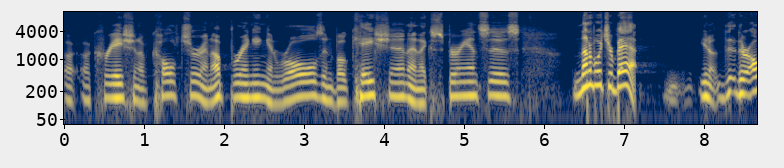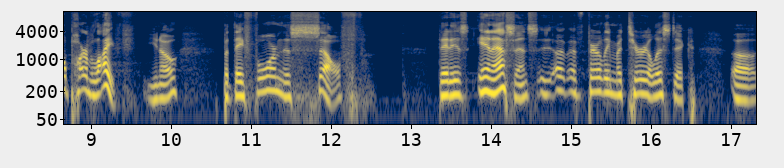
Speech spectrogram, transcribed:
a, a, creation of culture and upbringing and roles and vocation and experiences, none of which are bad. You know, they're all part of life, you know, but they form this self that is, in essence, a, a fairly materialistic uh,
